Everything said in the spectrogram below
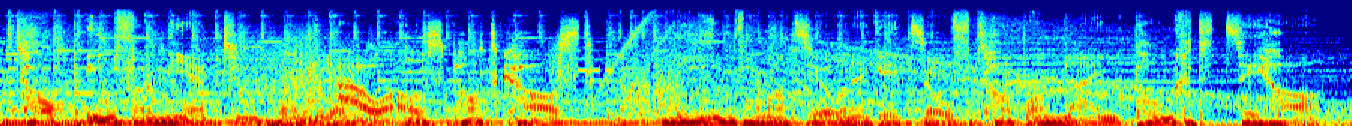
Top informiert, auch als Podcast. Mehr Informationen gibt es auf toponline.ch.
